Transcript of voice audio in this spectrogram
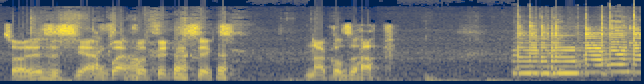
So this is yeah, Thanks, Flatfoot. Fifty Six, "Knuckles Up."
